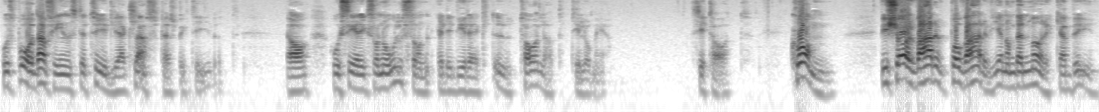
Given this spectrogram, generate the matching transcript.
Hos båda finns det tydliga klassperspektivet. Ja, hos Eriksson Olsson är det direkt uttalat till och med. Citat. Kom! Vi kör varv på varv genom den mörka byn.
